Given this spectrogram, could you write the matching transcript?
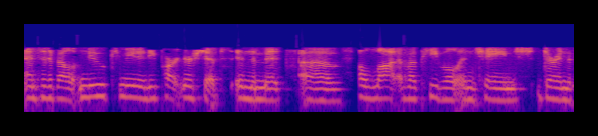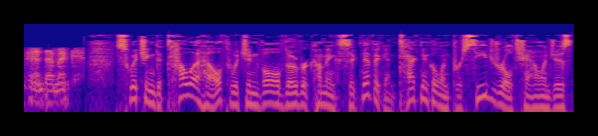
and to develop new community partnerships in the midst of a lot of upheaval and change during the pandemic. Switching to telehealth, which involved overcoming significant technical and procedural challenges,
